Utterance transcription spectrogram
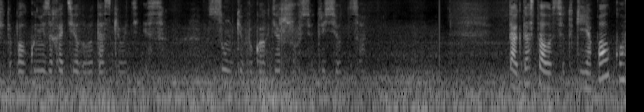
Что-то палку не захотела вытаскивать из сумки. В руках держу, все трясется. Так, достала все-таки я палку.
